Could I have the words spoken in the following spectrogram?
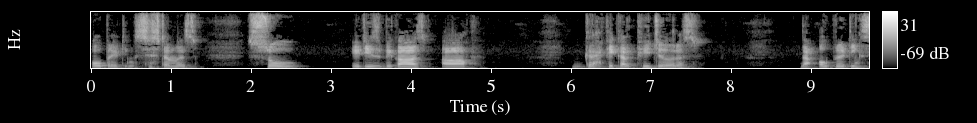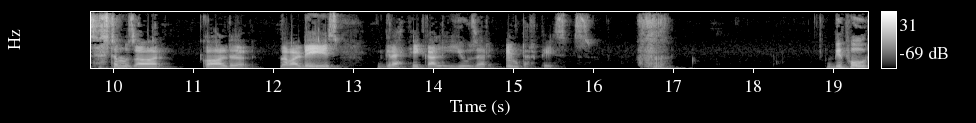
operating systems. So it is because of graphical features the operating systems are called nowadays graphical user interfaces. Before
